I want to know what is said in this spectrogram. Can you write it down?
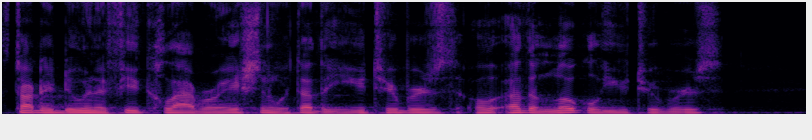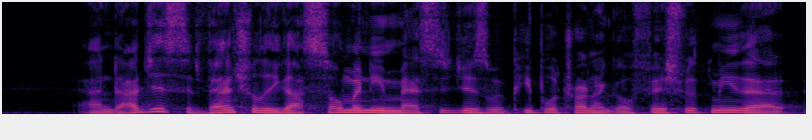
Started doing a few collaborations with other YouTubers, other local YouTubers, and I just eventually got so many messages with people trying to go fish with me that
